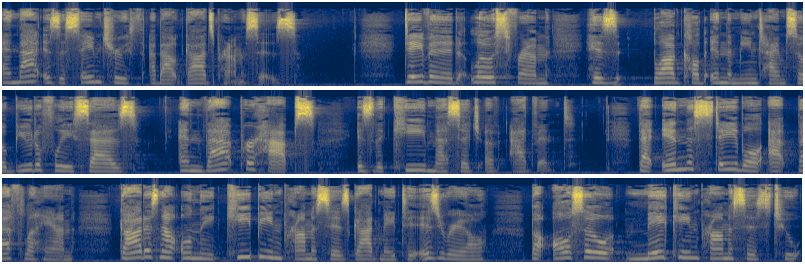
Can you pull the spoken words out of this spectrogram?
And that is the same truth about God's promises. David Lose from his blog called In the Meantime so beautifully says, and that perhaps is the key message of Advent. That in the stable at Bethlehem, God is not only keeping promises God made to Israel, but also making promises to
